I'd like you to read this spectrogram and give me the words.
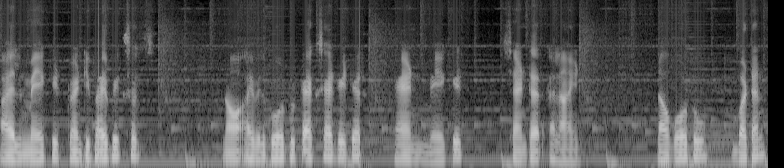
I will make it 25 pixels. Now I will go to text editor and make it center aligned. Now go to button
